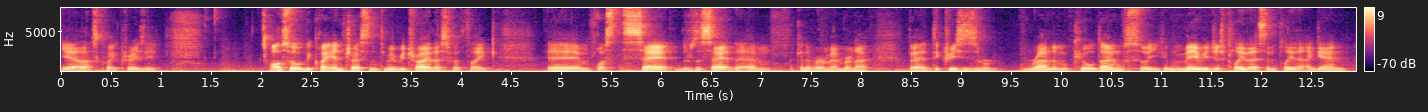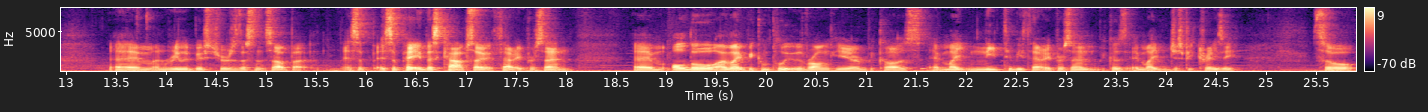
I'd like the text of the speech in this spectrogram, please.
yeah, that's quite crazy. Also, it would be quite interesting to maybe try this with like, um, what's the set? There's a set that um, I can never remember now, but it decreases random cooldowns, so you can maybe just play this and play that again, um, and really boost your resistance up. But it's a it's a pity this caps out at thirty percent. Um, although I might be completely wrong here because it might need to be thirty percent because it might just be crazy. So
